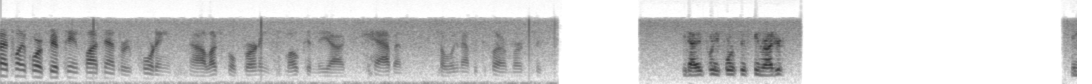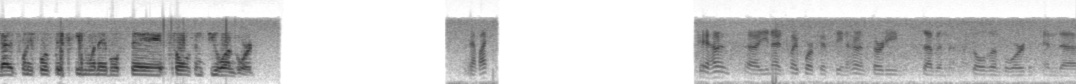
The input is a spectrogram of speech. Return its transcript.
United 2415, flight attendants are reporting uh, electrical burning smoke in the uh, cabin, so we're going to have to declare emergency. United 2415, roger. United 2415, when able, say souls and fuel on board. Stand by. Okay, 100, uh, United 2415, 137 souls on board and uh,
